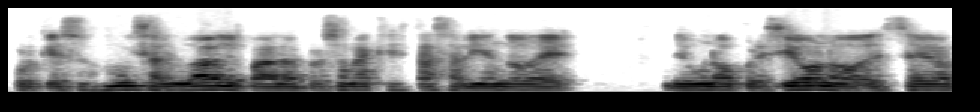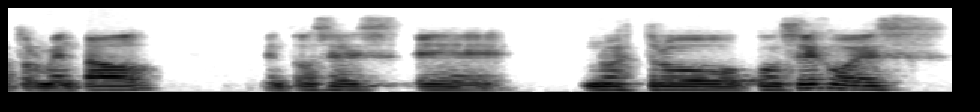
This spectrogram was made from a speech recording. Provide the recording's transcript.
porque eso es muy saludable para la persona que está saliendo de, de una opresión o de ser atormentado entonces, eh, nuestro consejo es,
